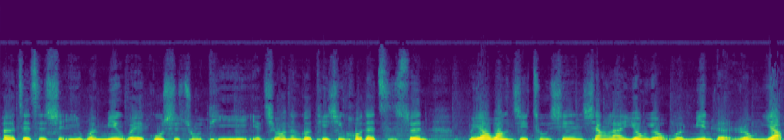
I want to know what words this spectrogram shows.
而这次是以纹面为故事主题，也期望能够提醒后代子孙不要忘记祖先向来拥有纹面的荣耀。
